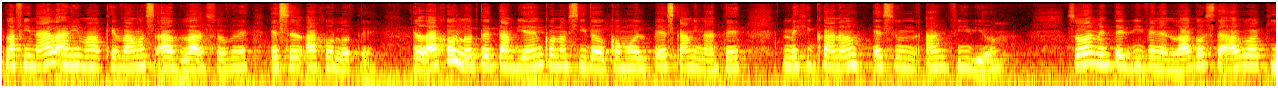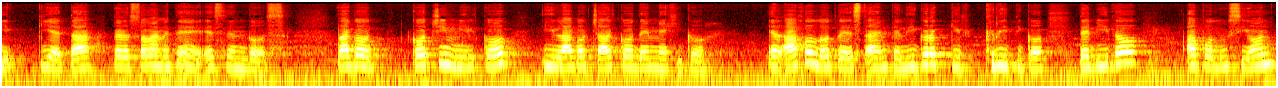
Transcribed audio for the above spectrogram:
La final animal que vamos a hablar sobre es el ajolote. El ajolote, también conocido como el pez caminante mexicano, es un anfibio. Solamente viven en lagos de agua quieta, pero solamente es en dos. Lago Cochimilco y Lago Chalco de México. El ajolote está en peligro crítico debido a polución,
